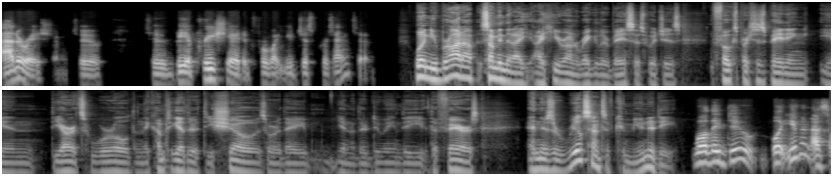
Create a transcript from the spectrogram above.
adoration to to be appreciated for what you just presented? When you brought up something that I, I hear on a regular basis, which is folks participating in the arts world and they come together at these shows or they, you know, they're doing the the fairs and there's a real sense of community. Well, they do. Well, even as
